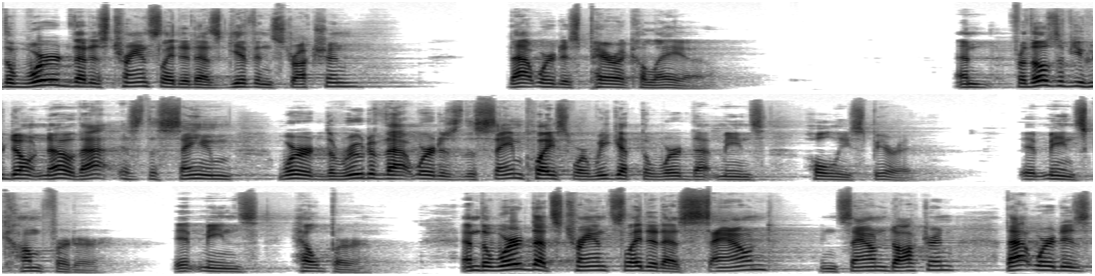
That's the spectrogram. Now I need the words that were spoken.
the word that is translated as give instruction, that word is parakaleo. And for those of you who don't know, that is the same word. The root of that word is the same place where we get the word that means Holy Spirit. It means comforter, it means helper. And the word that's translated as sound in sound doctrine, that word is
